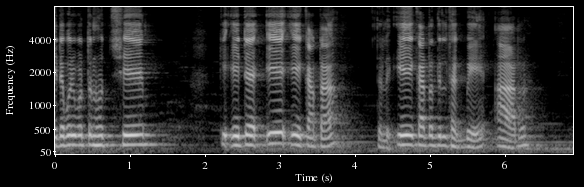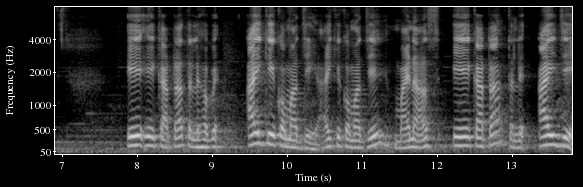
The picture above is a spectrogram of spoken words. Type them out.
এটা পরিবর্তন হচ্ছে কি? এটা এ এ কাটা। তাহলে এ কাটা দিলে থাকবে আর এ এ কাটা তাহলে হবে I K comma J, I K comma J minus A কাটা তাহলে আই জে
